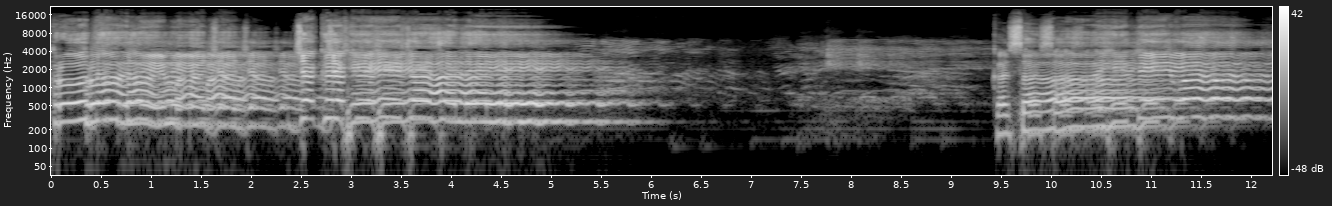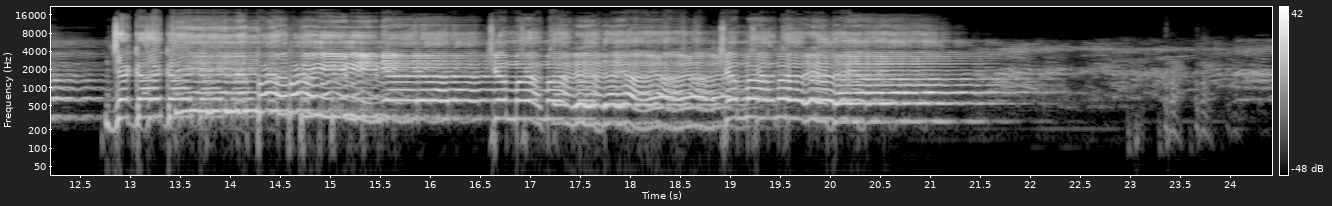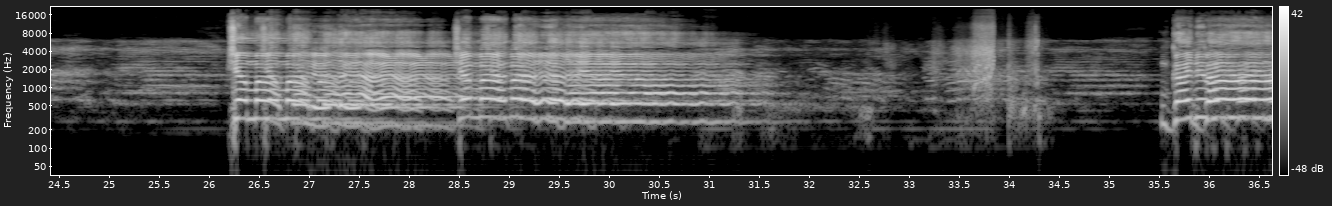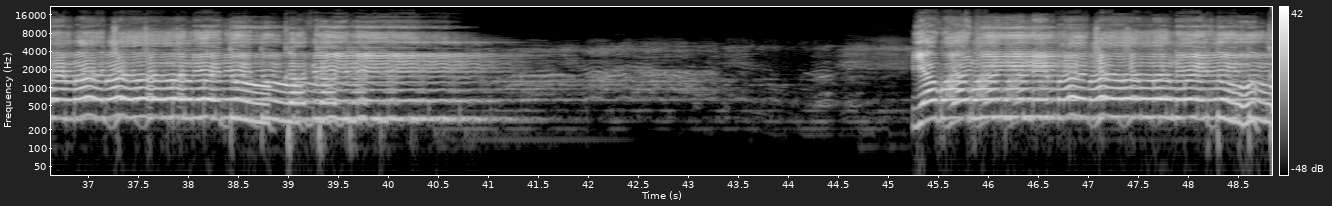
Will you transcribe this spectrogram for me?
क्रोधाने माझ्या. जग हे जळाले. कसा आहे देवा? जगातील पापी मी न्यारा क्षमा कर दयाळा. क्षमा क्षमा कर दयाळा क्षमा कर दयाळा गर्वाने माझ्या मने दुःख या वाणीने माझ्या मने दुःख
